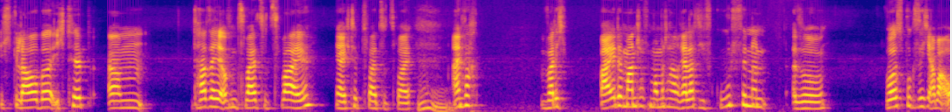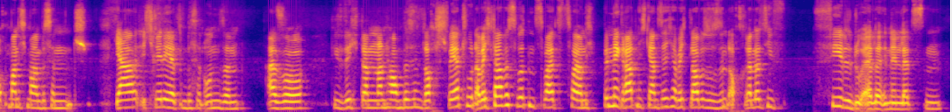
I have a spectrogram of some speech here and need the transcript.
ich glaube, ich tippe ähm, tatsächlich auf ein 2 zu 2. Ja, ich tippe 2 zu 2. Mhm. Einfach, weil ich beide Mannschaften momentan relativ gut finde und also Wolfsburg sich aber auch manchmal ein bisschen, ja, ich rede jetzt ein bisschen Unsinn. Also, die sich dann manchmal auch ein bisschen doch schwer tun. Aber ich glaube, es wird ein 2 zu 2 und ich bin mir gerade nicht ganz sicher, aber ich glaube, so sind auch relativ viele Duelle in den letzten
